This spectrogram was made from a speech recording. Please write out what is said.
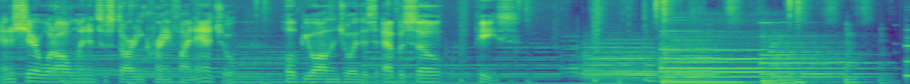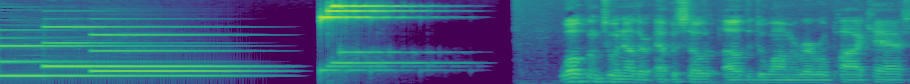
and to share what all went into starting Crane Financial. Hope you all enjoy this episode. Peace. Welcome to another episode of the Dejuan Marrero podcast.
